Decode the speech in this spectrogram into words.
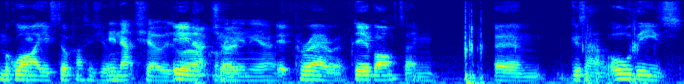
Maguire is still classed as young. Iheanacho as Ian well. Acho, coming in, yeah. it, Pereira, Diabate, Mm. um, Ghezzal, all these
